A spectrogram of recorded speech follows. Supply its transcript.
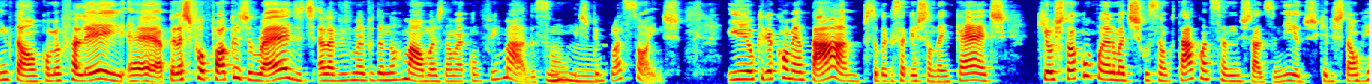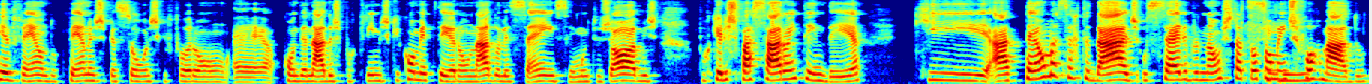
Então, como eu falei, é, pelas fofocas de Reddit, ela vive uma vida normal, mas não é confirmada, são uhum. especulações. E eu queria comentar sobre essa questão da enquete, que eu estou acompanhando uma discussão que está acontecendo nos Estados Unidos, que eles estão revendo penas de pessoas que foram é, condenadas por crimes que cometeram na adolescência, muito jovens, porque eles passaram a entender que até uma certa idade o cérebro não está totalmente Sim. formado.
